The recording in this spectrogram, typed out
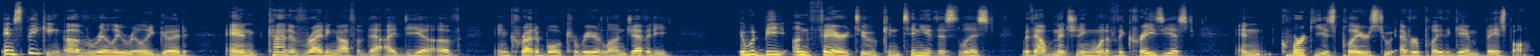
And speaking of really, really good, and kind of writing off of that idea of incredible career longevity, it would be unfair to continue this list without mentioning one of the craziest and quirkiest players to ever play the game of baseball.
